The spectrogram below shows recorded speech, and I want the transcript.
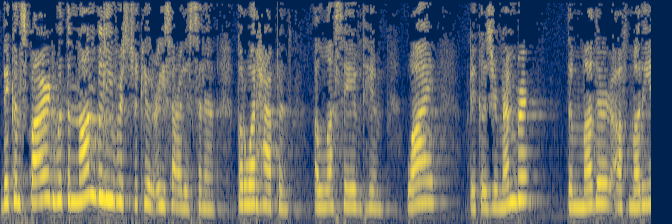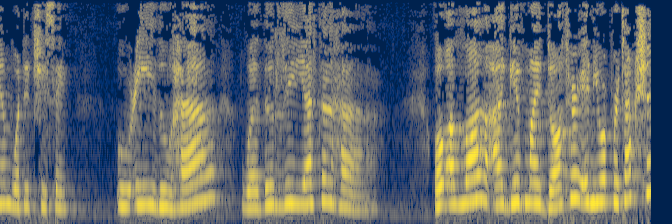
They conspired with the non-believers to kill Isa a.s. But what happened? Allah saved him. Why? Because remember, the mother of Maryam, what did she say? أُعِيذُهَا وَذُرِّيَّتَهَا Oh Allah, I give my daughter in your protection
